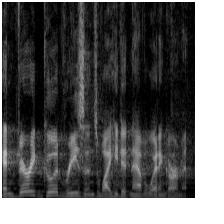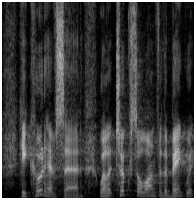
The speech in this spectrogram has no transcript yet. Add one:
and very good reasons why he didn't have a wedding garment. He could have said, Well, it took so long for the banquet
